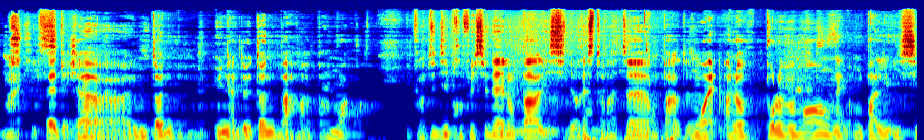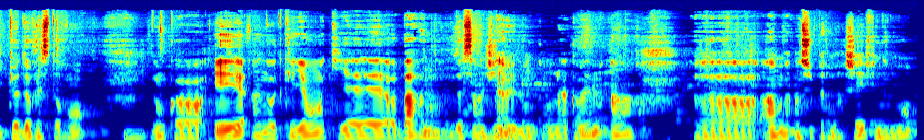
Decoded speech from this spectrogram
Ouais. Ce qui fait déjà une tonne, une à deux tonnes par, par mois. quoi. Quand tu dis professionnel, on parle ici de restaurateurs, on parle de. Ouais, alors pour le moment, on, est, on parle ici que de restaurants. Donc, euh, et un autre client qui est euh, Barnes de Saint-Gilles. Ah oui. Donc, on a quand même un, euh, un, un supermarché finalement.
